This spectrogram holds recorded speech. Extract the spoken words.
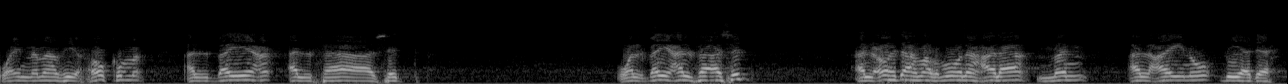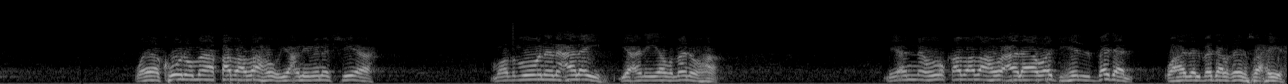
وإنما في حكم البيع الفاسد. والبيع الفاسد العهدة مضمونة على من العين بيده. ويكون ما قبضه يعني من الشياه مضمونا عليه يعني يضمنها. لأنه قبضه على وجه البدل وهذا البدل غير صحيح.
